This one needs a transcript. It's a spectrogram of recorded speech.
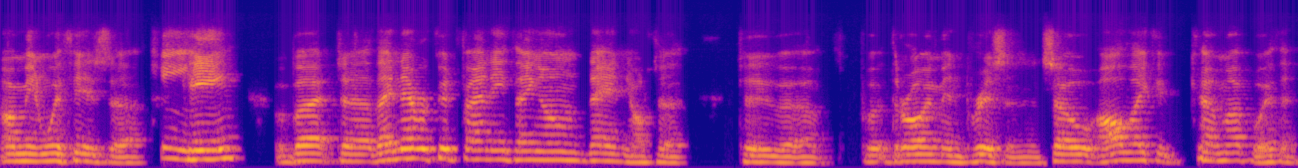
I mean, with his uh, King. king, but uh, they never could find anything on Daniel to to uh, put throw him in prison. And so all they could come up with, and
